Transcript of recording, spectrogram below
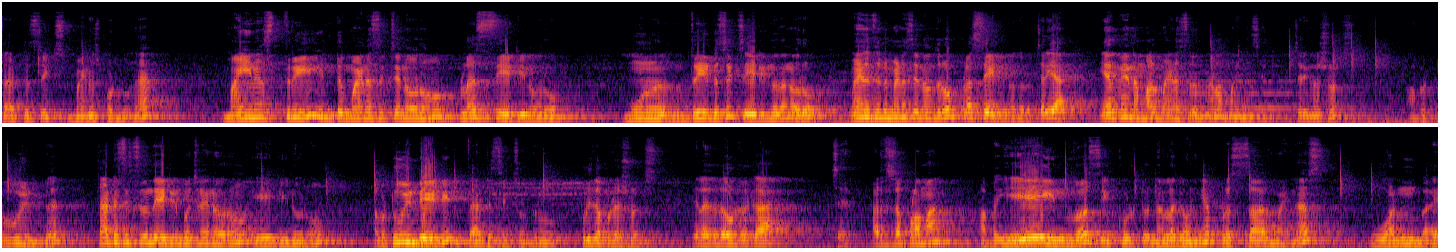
thirty six minus போட்டுக்கோங்க. Minus three into minus six என்ன வரும்? ப்ளஸ் எயிட்டின்னு வரும். மூணு த்ரீ இன்ட்டு சிக்ஸ் எயிட்டின் தானே வரும். மைனஸ் இன்ட்டு மைனஸ் என்ன வந்துடும் ப்ளஸ் எயிட்டின் வந்துடும் சரியா? ஏற்கனவே நம்மால் மைனஸ் இருக்கிறதுனால மைனஸ் எயிட்டின் சரிங்களா ஸ்டூடெண்ட்ஸ் அப்போ டூ இன்ட்டு தேர்ட்டி சிக்ஸ்லேருந்து எயிட்டின் போச்சுன்னா என்ன வரும்? எயிட்டின் வரும். அப்போ two into eighteen thirty six வந்துடும் புரியுதா புரியுது ஸ்டூடெண்ட்ஸ் இதில் எதுவும் டவுட் இருக்கா? சரி. அடுத்த ஸ்டெப் போலாமா? அப்போ ஏ இன்வர்ஸ் ஈக்குவல் டு நல்ல கவனிங்க plus or minus one by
